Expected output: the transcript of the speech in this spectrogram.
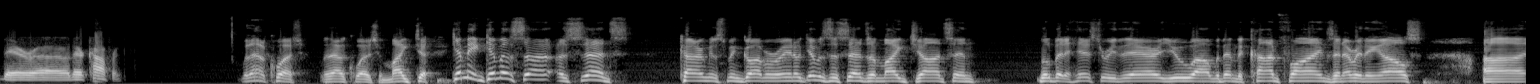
their uh, their conference. Without question, without question, Mike, give me give us a, a sense, Congressman Garbarino, give us a sense of Mike Johnson. A little bit of history there. You uh, within the confines and everything else. Uh,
